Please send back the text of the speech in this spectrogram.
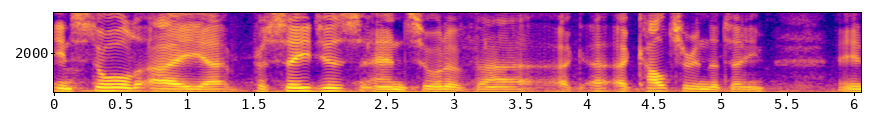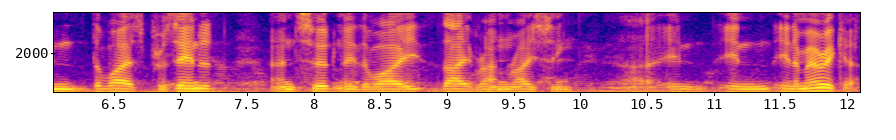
installed a uh, procedures and sort of uh, a, a, culture in the team in the way it's presented and certainly the way they run racing uh, in, in, in America.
